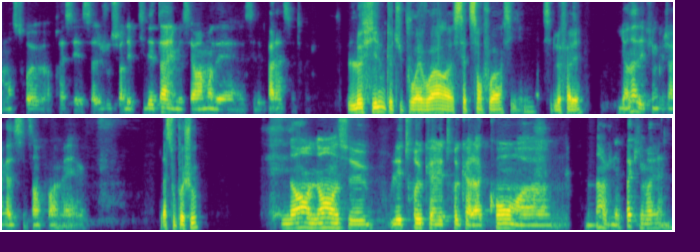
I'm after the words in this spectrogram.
monstrueux. Après, ça joue sur des petits détails, mais c'est vraiment des, des palaces. Le film que tu pourrais voir 700 fois s'il si, le fallait Il y en a des films que j'ai regardés 700 fois, mais. La soupe aux choux? Non, non, c'est les trucs, les trucs à la con. Euh... Non, je n'ai pas qui me reviennent.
